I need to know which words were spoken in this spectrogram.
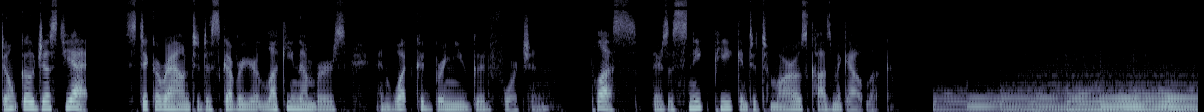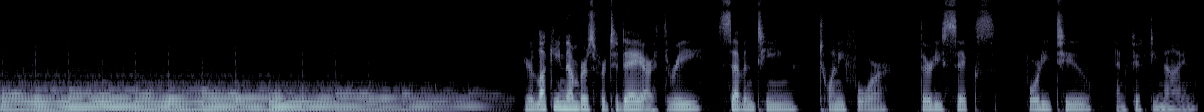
Don't go just yet. Stick around to discover your lucky numbers and what could bring you good fortune. Plus, there's a sneak peek into tomorrow's cosmic outlook. Your lucky numbers for today are 3, 17, 24, 36, 42, and 59.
